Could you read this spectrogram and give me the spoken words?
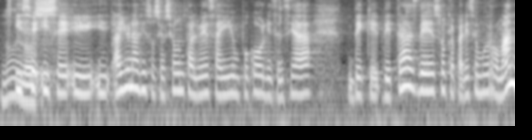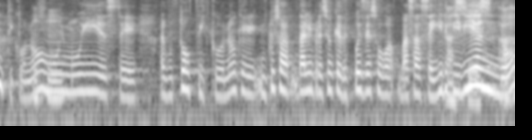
¿no? Y, se, y, hay una disociación tal vez ahí un poco licenciada de que detrás de eso que parece muy romántico, ¿no? Muy, muy, este, algo utópico, ¿no? Que incluso da la impresión que después de eso vas a seguir viviendo,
